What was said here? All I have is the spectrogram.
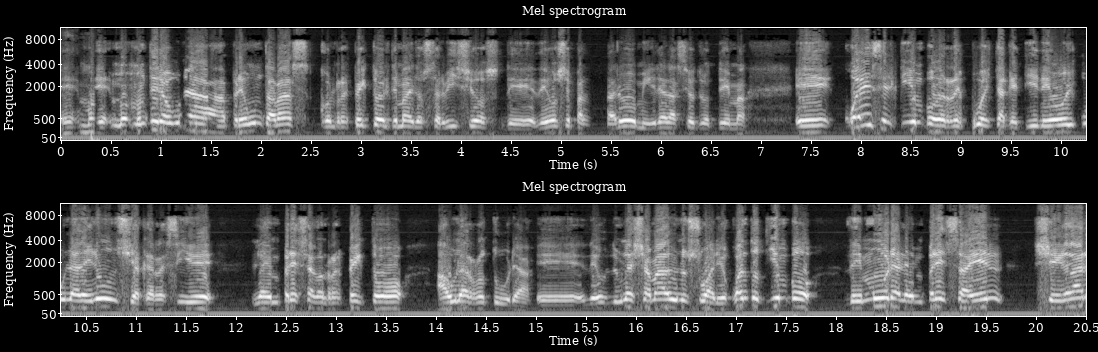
Eh, eh, Montero, una pregunta más con respecto al tema de los servicios de, de OCE para luego migrar hacia otro tema. Eh, ¿Cuál es el tiempo de respuesta que tiene hoy una denuncia que recibe la empresa con respecto a una rotura de, de, una llamada de un usuario? ¿Cuánto tiempo demora la empresa en llegar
